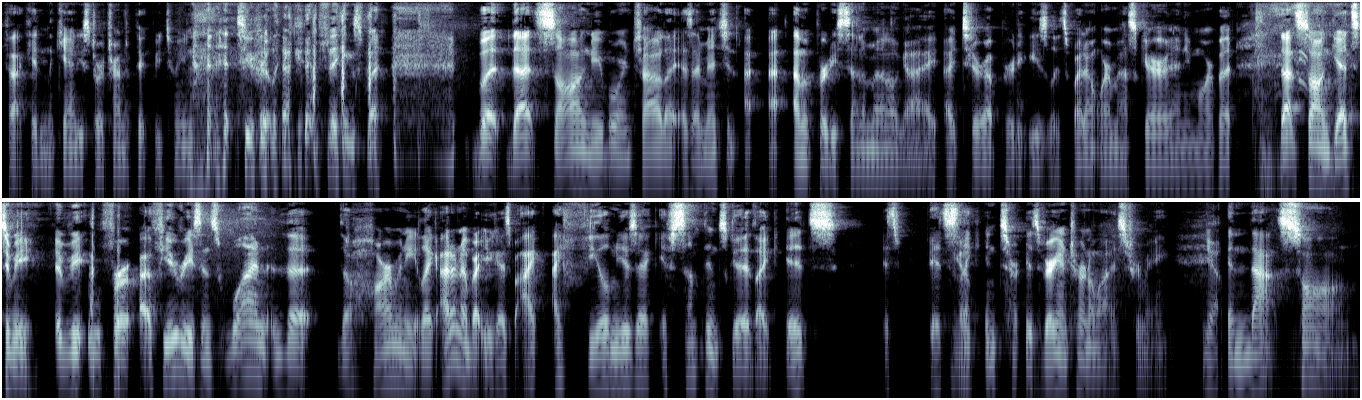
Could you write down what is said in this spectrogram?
fat kid in the candy store trying to pick between two really good things, but but that song newborn child I, as i mentioned I, i'm a pretty sentimental guy I, I tear up pretty easily it's why i don't wear mascara anymore but that song gets to me be- for a few reasons one the the harmony like i don't know about you guys but i i feel music if something's good like it's it's it's Yep. like inter- it's very internalized for me Yeah. and that song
